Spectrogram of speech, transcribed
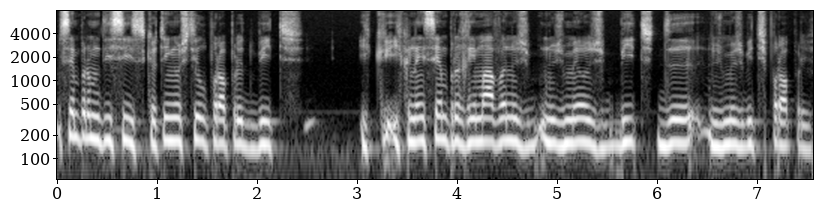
sempre me disse isso, que eu tinha um estilo próprio de beats e que, e que nem sempre rimava nos, nos meus beats de, nos meus beats próprios.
